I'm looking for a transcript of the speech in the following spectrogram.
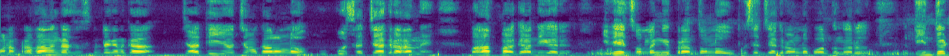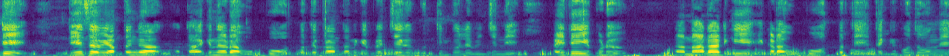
మనం ప్రధానంగా చూసుకుంటే కనుక జాతీయోద్యమ కాలంలో ఉప్పు సత్యాగ్రహాన్ని మహాత్మా గాంధీ గారు ఇదే చొల్లంగి ప్రాంతంలో ఉప్పు సత్యాగ్రహంలో పాల్గొన్నారు. దీంతో దేశవ్యాప్తంగా కాకినాడ ఉప్పు ఉత్పత్తి ప్రాంతానికి ప్రత్యేక గుర్తింపు లభించింది. అయితే ఇప్పుడు నానాటికి ఇక్కడ ఉప్పు ఉత్పత్తి తగ్గిపోతూ ఉంది.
